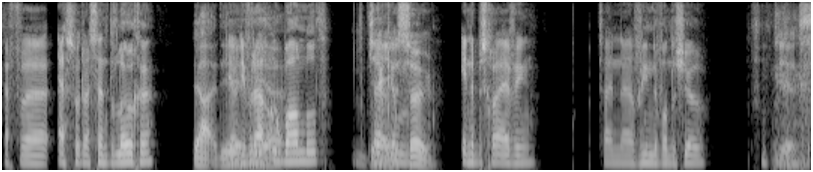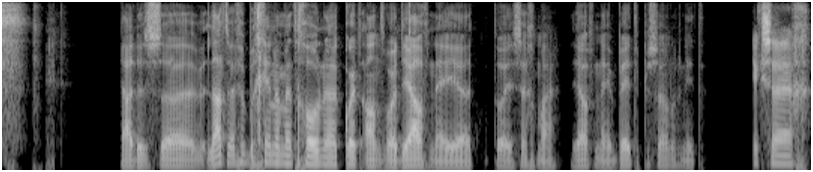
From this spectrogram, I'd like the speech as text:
Even uh, Esso naar Scientologen, Ja, die hebben die vraag eh, ook behandeld. Check hem in de beschrijving. Zijn eh, vrienden van de show. Yes. Ja, dus eh, laten we even beginnen met gewoon een kort antwoord. Ja of nee, eh Toy, zeg maar. Ja of nee, beter persoon of niet? Ik zeg,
